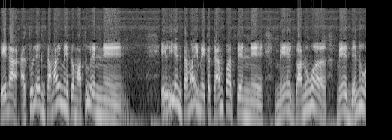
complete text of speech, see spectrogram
එහෙනම් ඇතුලෙන් තමයි මේක මතුවෙන්නේ. එළියෙන් තමයි මේක තැම්පත් වෙන්නේ. මේ ගණුව මේ දෙනුව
